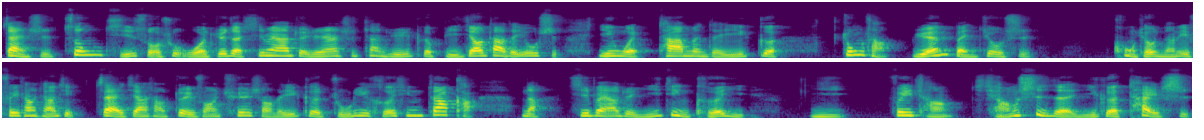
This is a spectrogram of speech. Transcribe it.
但是综其所述，我觉得西班牙队仍然是占据一个比较大的优势，因为他们的一个中场原本就是控球能力非常强劲，再加上对方缺少了一个主力核心扎卡，那西班牙队一定可以以非常强势的一个态势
